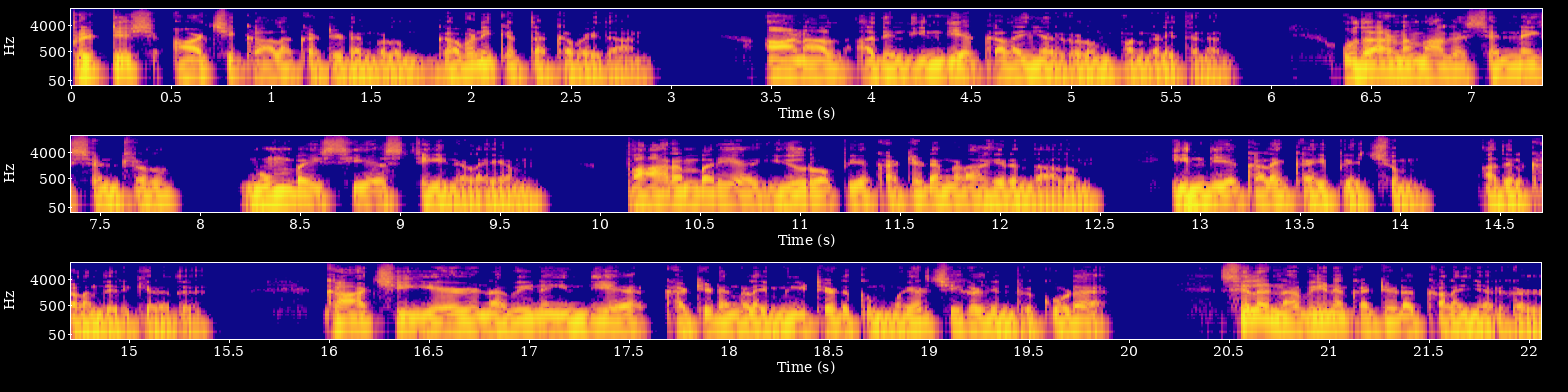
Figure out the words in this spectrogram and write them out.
பிரிட்டிஷ் ஆட்சி கால கட்டிடங்களும் கவனிக்கத்தக்கவைதான். ஆனால் அதில் இந்திய கலைஞர்களும் பங்களித்தனர். உதாரணமாக சென்னை சென்ட்ரல் மும்பை சிஎஸ்டி நிலையம் பாரம்பரிய யூரோப்பிய கட்டிடங்களாக இருந்தாலும் இந்திய கலை கைப்பேச்சும் அதில் கலந்திருக்கிறது. காட்சி ஏழு நவீன இந்திய கட்டிடங்களை மீட்டெடுக்கும் முயற்சிகள் என்று கூட சில நவீன கட்டிடக் கலைஞர்கள்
